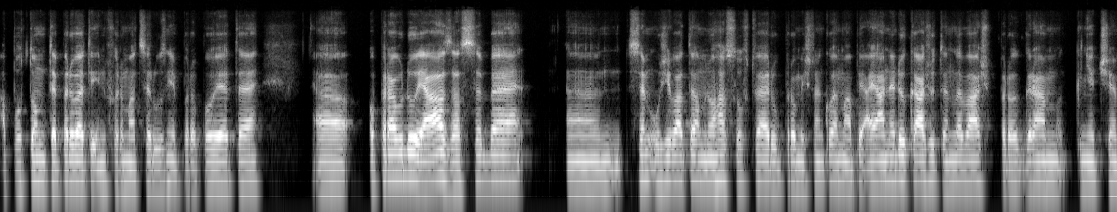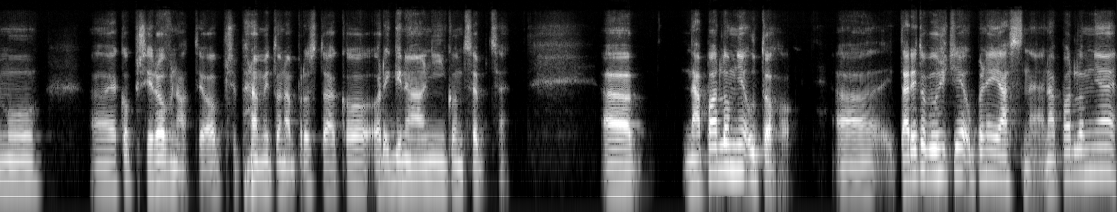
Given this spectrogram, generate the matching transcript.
a potom teprve ty informace různě propojujete. Opravdu já za sebe uh, jsem uživatel mnoha softwarů pro myšlenkové mapy a já nedokážu tenhle váš program k něčemu uh, jako přirovnat. Jo? Připadá mi to naprosto jako originální koncepce. Napadlo mě u toho, Tady to využití je úplně jasné. Napadlo mě,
